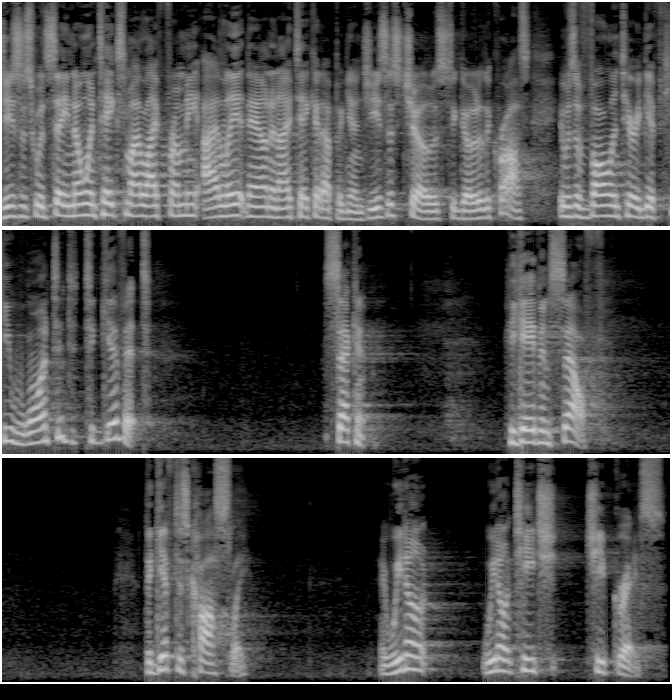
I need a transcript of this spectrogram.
Jesus would say, No one takes my life from me. I lay it down and I take it up again. Jesus chose to go to the cross. It was a voluntary gift. He wanted to give it. Second, he gave himself. The gift is costly. We don't, we don't teach cheap grace.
